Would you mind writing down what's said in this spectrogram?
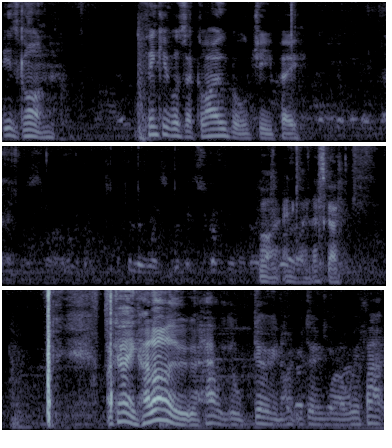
He's gone. I think it was a global GP. Right, anyway, let's go. Okay, hello. How are you all doing? I hope you're doing well. We're back.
